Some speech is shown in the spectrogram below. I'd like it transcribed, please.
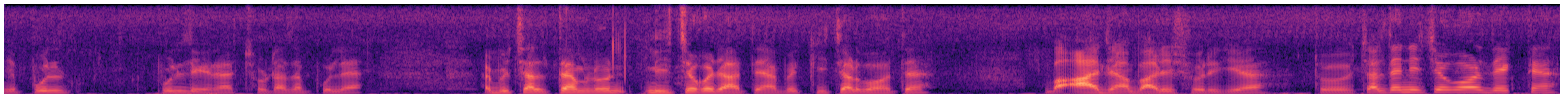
ये पुल पुल दिख रहा है, छोटा सा पुल है। अभी चलते हैं हम लोग, नीचे को जाते हैं यहाँ पे, कीचड़ बहुत है। आज यहाँ बारिश हो रही है तो चलते हैं नीचे को और देखते हैं।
